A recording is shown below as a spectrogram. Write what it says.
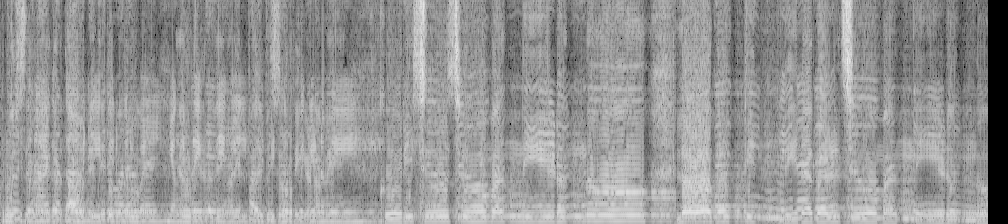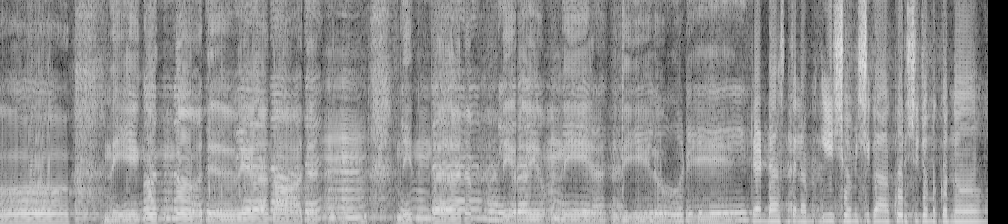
ക്രൂശിതനായ കർത്താവിന്റെ തിരുമറിവുകൾ ഞങ്ങളുടെ ഹൃദയങ്ങളിൽ പതിപ്പിച്ചുറപ്പിക്കണമേ. കുരിശു ചുമന്നിടുന്നു ലോകത്തിൻ വിനകൾ ചുമന്നിടുന്നു നീങ്ങുന്നു ദിവ്യനാഥൻ നിന്ദനം നിറയും നീരത്തിലൂടെ. രണ്ടാം സ്ഥലം ഈശോ മിശിക കുരിശു ചുമക്കുന്നു.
